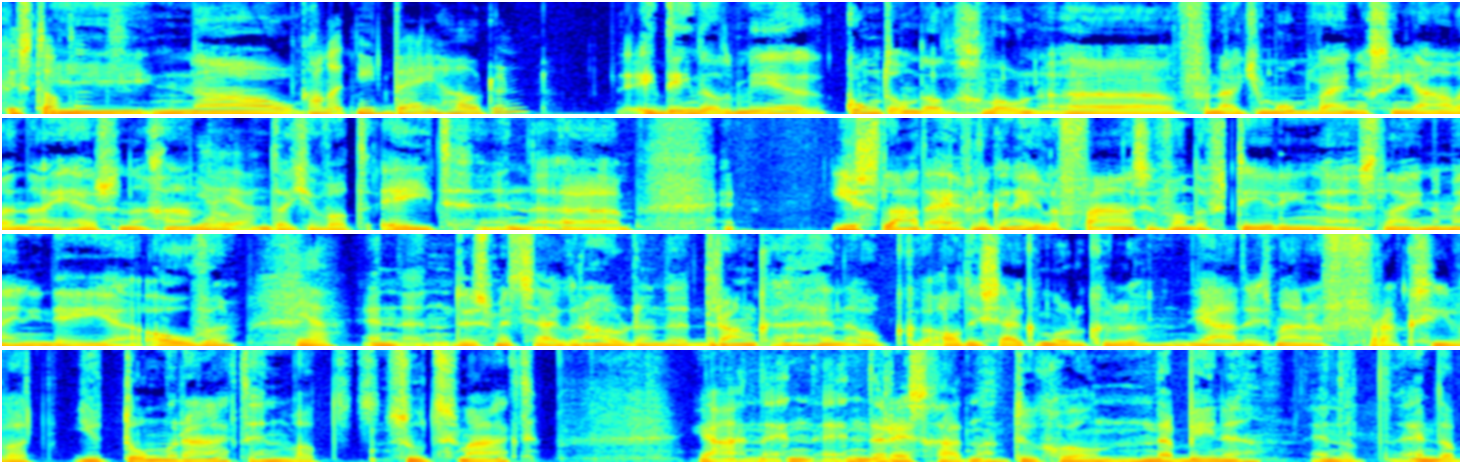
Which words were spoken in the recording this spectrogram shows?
Is dat het? Nou, Kan het niet bijhouden? Ik denk dat het meer komt omdat er gewoon eh, vanuit je mond weinig signalen naar je hersenen gaan Ja, dat, ja. dat je wat eet. En eh, je slaat eigenlijk een hele fase van de vertering eh, sla je naar mijn idee eh, over. Ja. En eh, dus met suikerhoudende dranken en ook al die suikermoleculen. Ja, er is maar een fractie wat je tong raakt en wat zoet smaakt. Ja, en, en, en de rest gaat natuurlijk gewoon naar binnen. En, dat, en dat,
